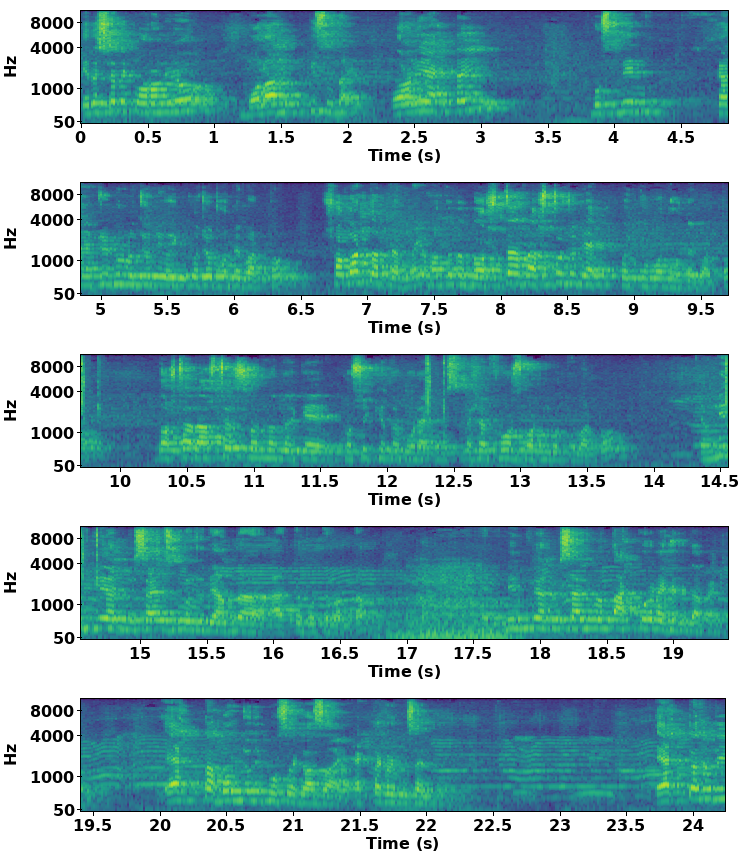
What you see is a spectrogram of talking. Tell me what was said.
এদের সাথে করণীয় বলার কিছু নাই। করণীয় একটাই, মুসলিম কান্ট্রিগুলো যদি ঐক্যজোট হতে পারতো, সবার দরকার নেই, অন্তত দশটা রাষ্ট্র যদি এক ঐক্যবদ্ধ হতে পারতো, দশটা রাষ্ট্রের সৈন্যদেরকে প্রশিক্ষিত করে একটা স্পেশাল ফোর্স গঠন করতে পারতো, এবং নিউক্লিয়ার মিসাইলসগুলো যদি আমরা আয়ত্ত করতে পারতাম, এবং নিউক্লিয়ার মিসাইলগুলো তাক করে রেখে দিতাম একদম। একটা বোম যদি পড়ছে গাজায়, একটা করে মিসাইল পড়বে একটা যদি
